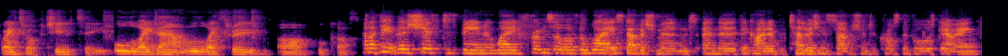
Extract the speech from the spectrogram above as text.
greater opportunity all the way down, all the way through our broadcast. And I think the shift has been away from sort of the white establishment and the, the kind of television establishment across the board going,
